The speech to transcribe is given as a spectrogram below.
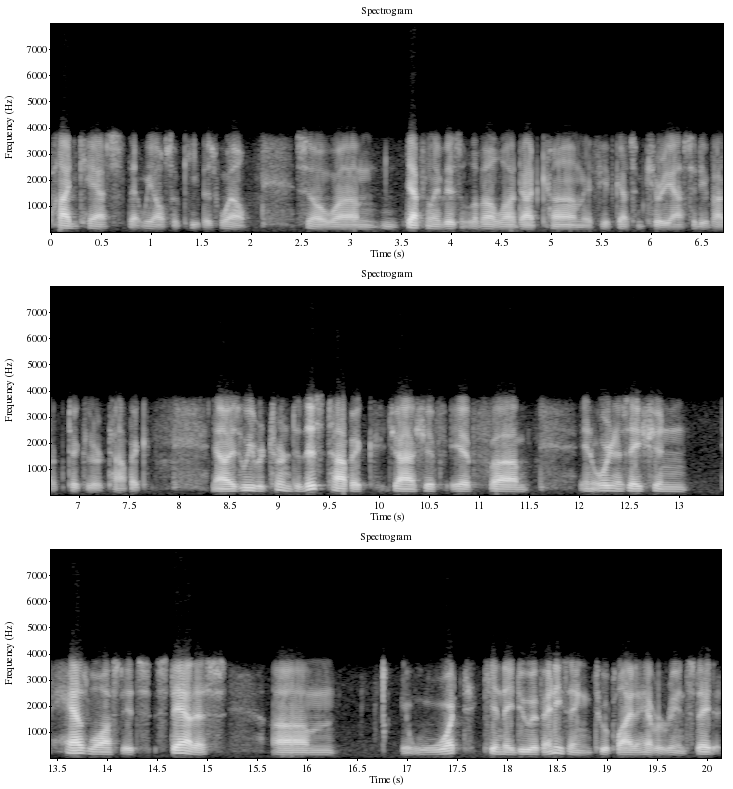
podcasts that we also keep as well. So um, definitely visit lavellelaw.com if you've got some curiosity about a particular topic. Now, as we return to this topic, Josh, if if um, an organization has lost its status, um, what can they do, if anything, to apply to have it reinstated?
